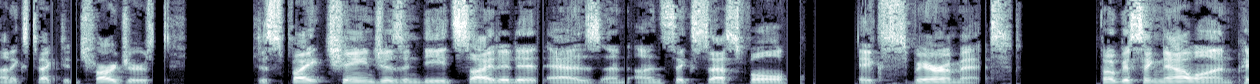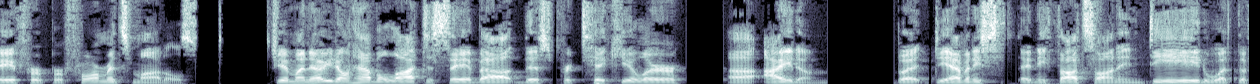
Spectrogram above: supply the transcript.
unexpected charges. Despite changes, Indeed cited it as an unsuccessful experiment. Focusing now on pay for performance models. Jim, I know you don't have a lot to say about this particular uh, item, But do you have any any thoughts on Indeed? What the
